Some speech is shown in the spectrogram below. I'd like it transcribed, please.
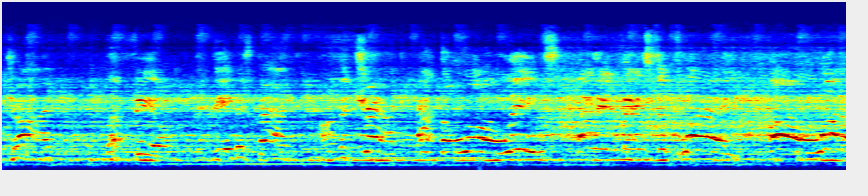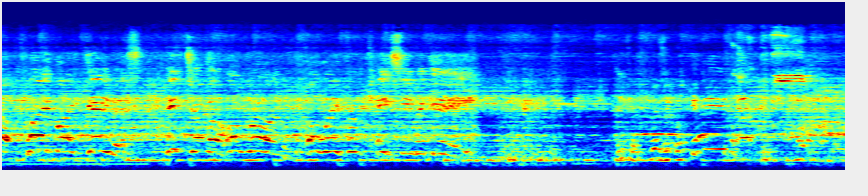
High drive, left field, Davis back on the track, at the wall, leaps, and he makes the play. Oh, what a play by Davis. He took a home run away from Casey McGehee. Think a physical game.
